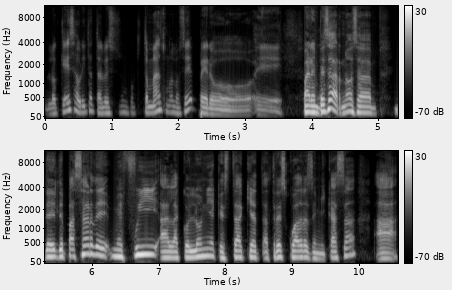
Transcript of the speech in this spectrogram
lo que es ahorita tal vez un poquito más, no lo sé, pero eh, Para empezar, ¿no? O sea, de, de pasar de me fui a la colonia que está aquí a, a tres cuadras de mi casa a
